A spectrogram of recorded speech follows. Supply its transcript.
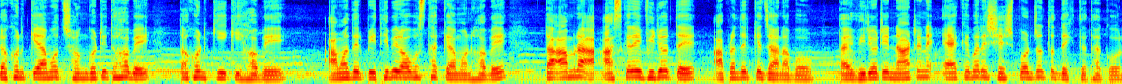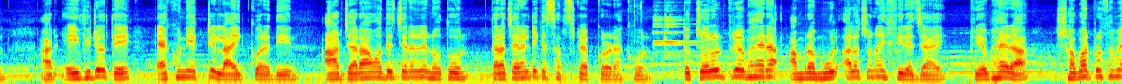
যখন কেয়ামত সংগঠিত হবে, তখন কি কি হবে? আমাদের পৃথিবীর অবস্থা কেমন হবে? তা আমরা আজকের এই ভিডিওতে আপনাদেরকে জানাব। তাই ভিডিওটি না টেনে একেবারে শেষ পর্যন্ত দেখতে থাকুন। আর এই ভিডিওতে এখনই একটি লাইক করে দিন। আর যারা আমাদের চ্যানেলে নতুন, তারা চ্যানেলটিকে সাবস্ক্রাইব করে রাখুন। তো চলুন প্রিয় ভাইরা আমরা মূল আলোচনায় ফিরে যাই। প্রিয় ভাইরা সবার প্রথমে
